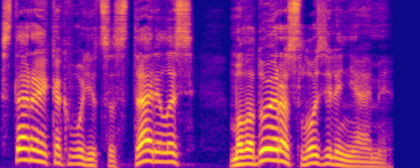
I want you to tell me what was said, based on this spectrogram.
Старое, как водится, старилось, молодое росло зеленями.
